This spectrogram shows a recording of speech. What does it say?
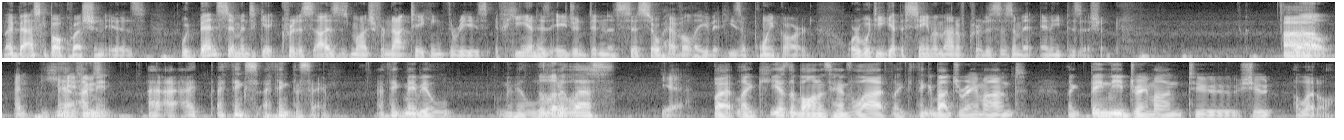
My basketball question is: Would Ben Simmons get criticized as much for not taking threes if he and his agent didn't insist so heavily that he's a point guard, or would he get the same amount of criticism at any position? Uh, well, I'm, Yeah, I mean, if I was- mean, I, I, I think I think the same. I think maybe a maybe a little, little bit less, yeah. but like he has the ball in his hands a lot. Like think about Draymond, like they need Draymond to shoot a little,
